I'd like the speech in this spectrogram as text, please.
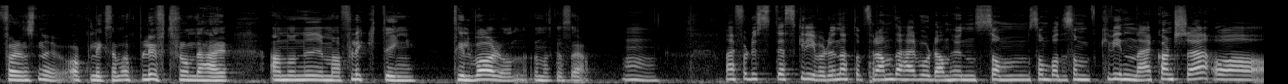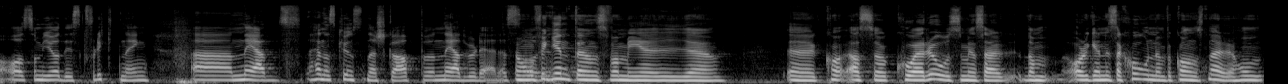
förrän nu och liksom upplyft från det här anonyma flykting tillvaron, om man ska säga. Mm. Nej, för det skriver du nettopp fram, det här hur hon som, som både som kvinna kanske och, och som judisk flykting, eh, ned, hennes konstnärskap nedvärderas. Ja, hon fick inte ens vara med i eh, eh alltså KRO, som är så här, de, organisationen för konstnärer. Hon,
